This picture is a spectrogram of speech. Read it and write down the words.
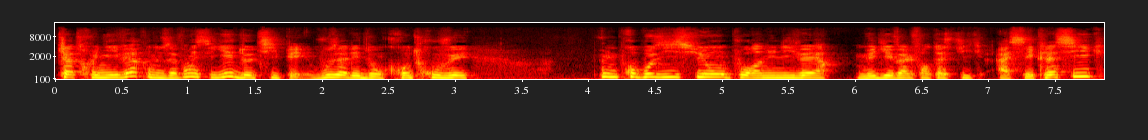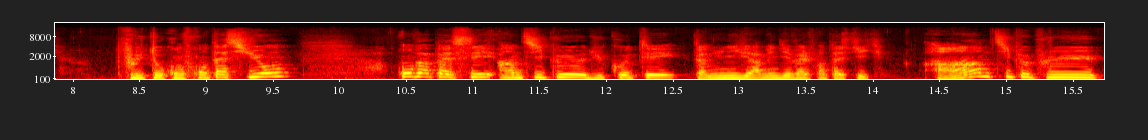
4 univers que nous avons essayé de typer. Vous allez donc retrouver une proposition pour un univers médiéval fantastique assez classique, plutôt confrontation. On va passer un petit peu du côté d'un univers médiéval fantastique un petit peu plus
